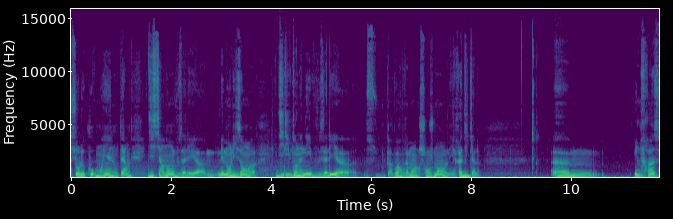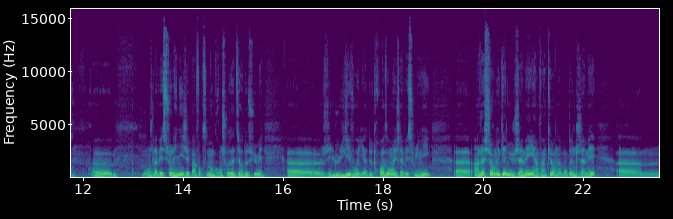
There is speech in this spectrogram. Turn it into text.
sur le court, moyen et long terme. D'ici un an, vous allez, même en lisant 10 livres dans l'année, vous allez avoir vraiment un changement mais radical. une phrase Bon, je l'avais surligné, j'ai pas forcément grand chose à dire dessus, mais euh, j'ai lu le livre il y a 2-3 ans et je l'avais souligné. Euh, un lâcheur ne gagne jamais et un vainqueur n'abandonne jamais. Euh,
